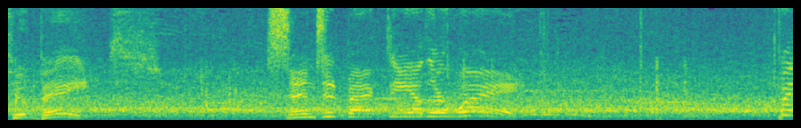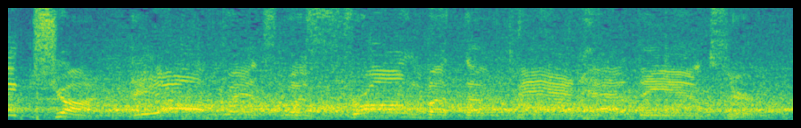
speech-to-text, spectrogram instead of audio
to Bates. Sends it back the other way. Big shot. The offense was strong, but the pad had the answer.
